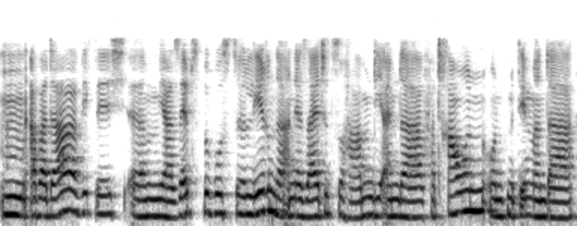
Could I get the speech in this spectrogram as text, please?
Mm, aber da wirklich ähm, ja selbstbewusste Lehrende an der Seite zu haben, die einem da vertrauen und mit denen man da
